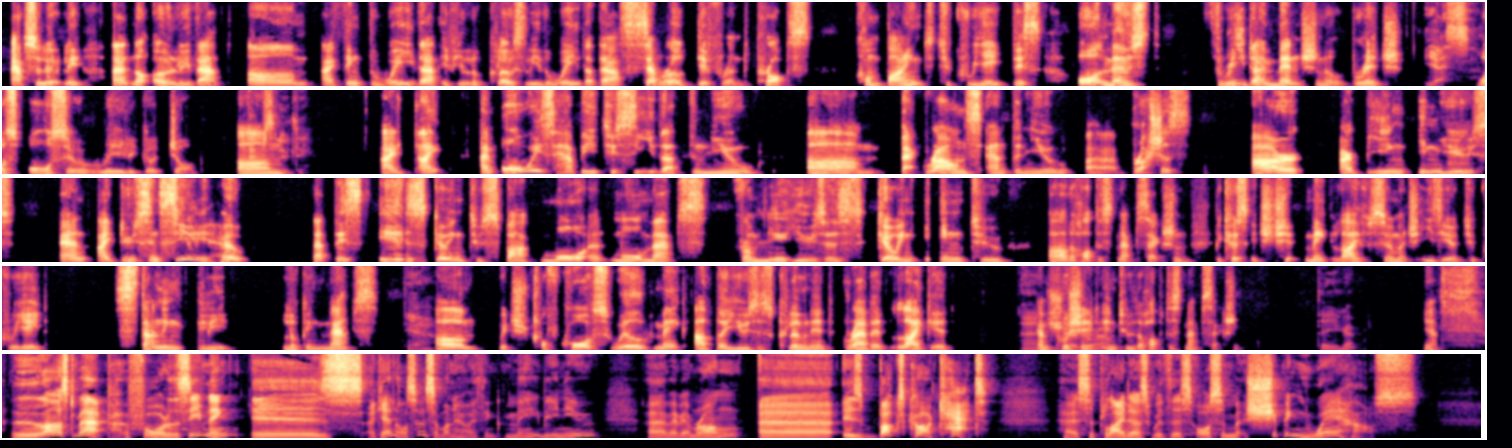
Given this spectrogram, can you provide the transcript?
Absolutely. And not only that, um, I think the way that, if you look closely, the way that there are several different props combined to create this almost three-dimensional bridge yes was also a really good job um Absolutely. i i i'm always happy to see that the new um backgrounds and the new uh, brushes are are being in mm-hmm. use mm. and i do sincerely hope that this is going to spark more and more maps from new users going into uh, the hottest map section because it should make life so much easier to create stunningly looking maps. Yeah. Um, which of course will make other users clone it, grab it, like it, and, and push it, it into the hottest map section. There you go. Yeah. Last map for this evening is again also someone who I think may be new. Uh, maybe I'm wrong. Uh, is Boxcar Cat has supplied us with this awesome shipping warehouse.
